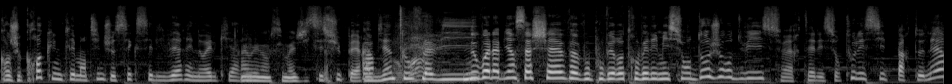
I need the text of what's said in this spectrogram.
quand je croque une clémentine, je sais que c'est l'hiver et Noël qui Ah arrive. oui, non, c'est magique. C'est super. À bientôt, Flavie. Nous voilà bien s'achève. Vous pouvez retrouver l'émission d'aujourd'hui sur RTL et sur tous les sites partenaires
